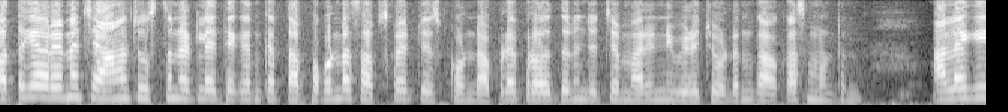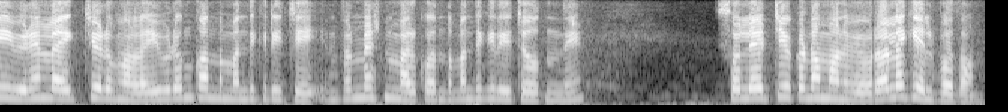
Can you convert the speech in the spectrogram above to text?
కొత్తగా ఎవరైనా ఛానల్ చూస్తున్నట్లయితే కనుక తప్పకుండా సబ్స్క్రైబ్ చేసుకోండి. అప్పుడే ప్రభుత్వం నుంచి వచ్చే మరిన్ని వీడియో చూడడానికి అవకాశం ఉంటుంది. అలాగే ఈ వీడియోని లైక్ చేయడం వల్ల ఈ వీడియో కొంతమందికి రీచ్ అయ్యి ఇన్ఫర్మేషన్ మరి కొంతమందికి రీచ్ అవుతుంది. సో లేట్ చేయకుండా మన వివరాలకి వెళ్ళిపోదాం.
